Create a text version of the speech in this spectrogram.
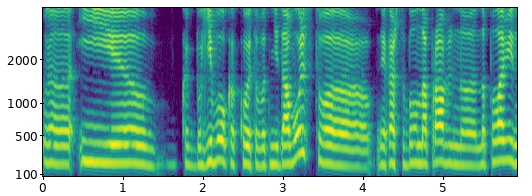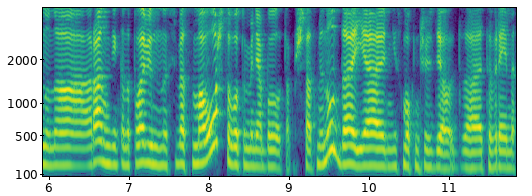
Э, и как бы его какое-то вот недовольство, мне кажется, было направлено наполовину на рангника, наполовину на себя самого, что вот у меня было там 60 минут, да, я не смог ничего сделать за это время.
